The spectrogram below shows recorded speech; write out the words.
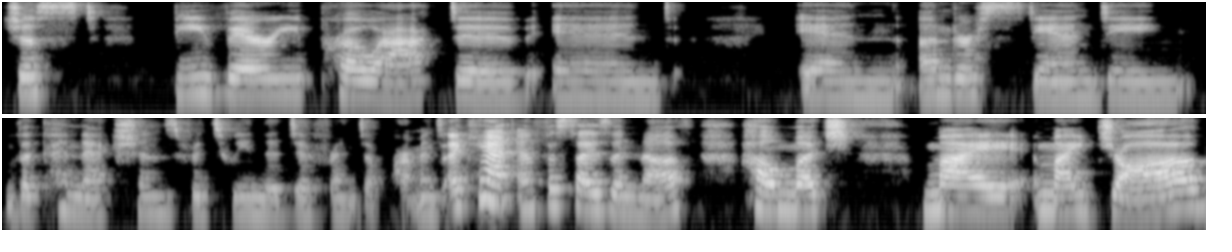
just be very proactive and in understanding the connections between the different departments. I can't emphasize enough how much my my job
